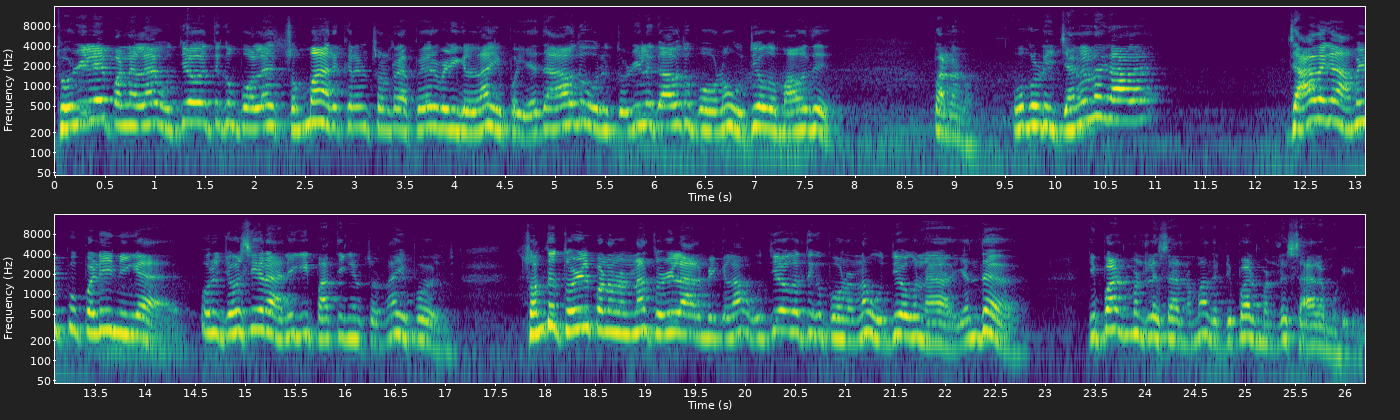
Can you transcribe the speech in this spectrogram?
தொழிலே பண்ணலை உத்தியோகத்துக்கும் போகல சும்மா இருக்கிறேன்னு சொல்கிற பேர் வழிகள்லாம் இப்போ ஏதாவது ஒரு தொழிலுக்காவது போகணும் உத்தியோகமாவது பண்ணணும். உங்களுடைய ஜனனகால ஜாதக அமைப்புப்படி நீங்கள் ஒரு ஜோசியரை அணுகி பார்த்தீங்கன்னு சொன்னால் இப்போ சொந்த தொழில் பண்ணணும்னா தொழில் ஆரம்பிக்கலாம் உத்தியோகத்துக்கு போகணுன்னா உத்தியோகம் ந- எந்த டிபார்ட்மெண்ட்டில் சேரணுமோ அந்த டிபார்ட்மெண்ட்டில் சேர முடியும்.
